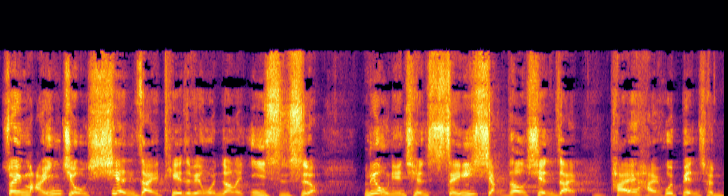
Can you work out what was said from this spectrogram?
所以马英九现在贴这篇文章的意思是啊，六年前谁想到现在台海会变成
